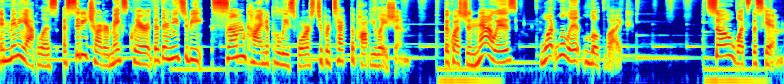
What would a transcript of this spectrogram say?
In Minneapolis, a city charter makes clear that there needs to be some kind of police force to protect the population. The question now is what will it look like? So, what's the skim?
